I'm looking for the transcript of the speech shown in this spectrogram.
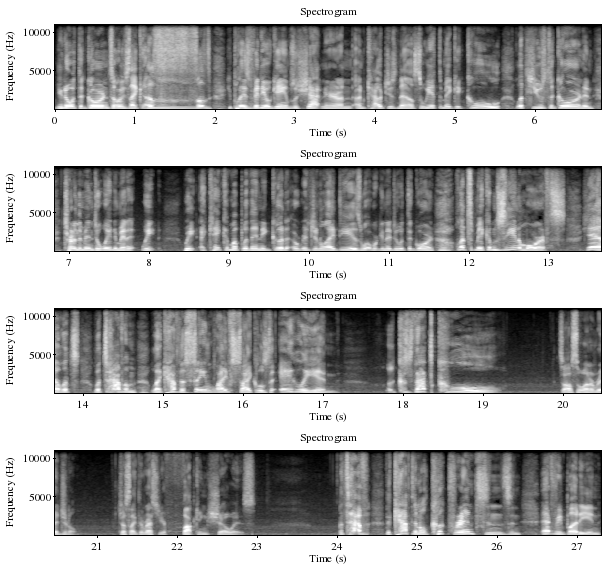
You know what? The Gorn's always like, he plays video games with Shatner on, on couches now, so we have to make it cool. Let's use the Gorn and turn them into. Wait a minute, wait, wait, I can't come up with any good original ideas. What we're gonna do with the Gorn? Let's make them xenomorphs. Yeah, let's let's have them like have the same life cycles the Alien, uh, because that's cool. It's also unoriginal, just like the rest of your fucking show is. Let's have the captain will cook for ensigns and everybody, and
